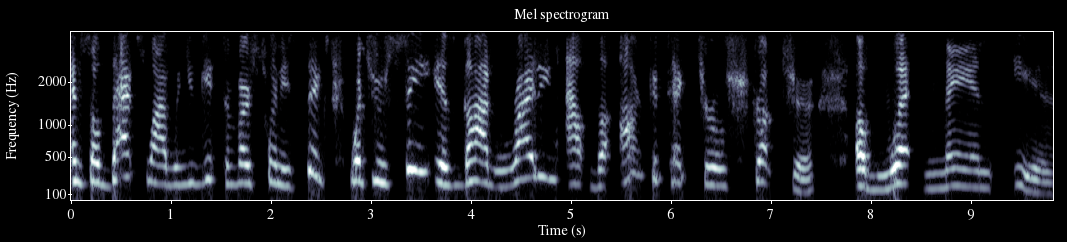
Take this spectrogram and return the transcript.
And so that's why when you get to verse 26, what you see is God writing out the architectural structure of what man is.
